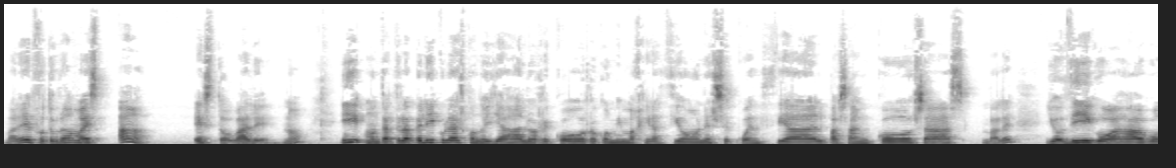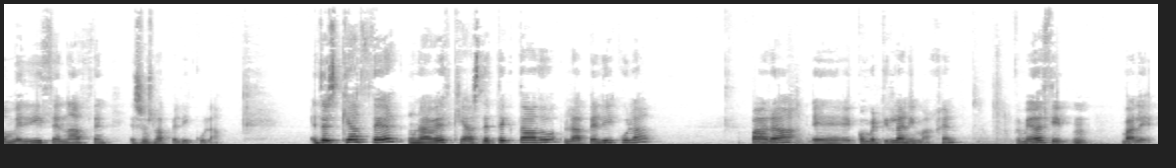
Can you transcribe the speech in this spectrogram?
¿vale? El fotograma es, ah, esto, vale, ¿no? Y montarte la película es cuando ya lo recorro con mi imaginación, es secuencial, pasan cosas, ¿vale? Yo digo, hago, me dicen, hacen, eso es la película. Entonces, ¿qué hacer una vez que has detectado la película para eh, convertirla en imagen? Primero decir, mm, vale,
